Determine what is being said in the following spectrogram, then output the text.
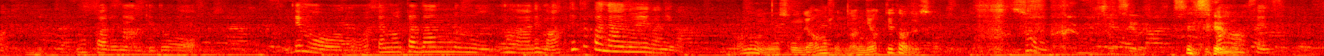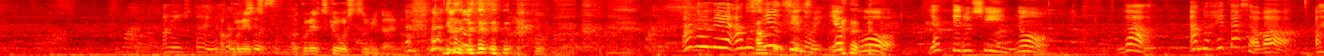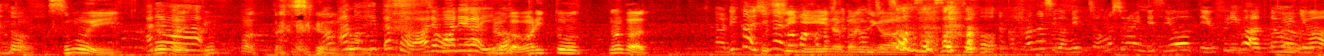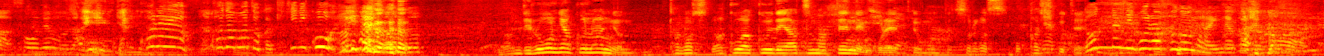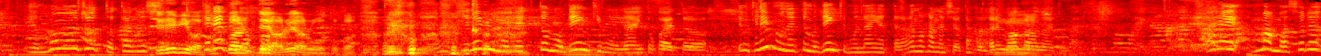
分かるねんけどでも浅野忠信まあでも合ってたかなあの映画にはあの農村であの人何やってたんですか？そう。先生は先生はああ先生。アインシュタインの白話を。熱白熱教室みたいな。あのねあの先生の役をやってるシーンのがあの下手さはあなんのかすごいあれはなんか良かったですよねあの下手さはあれはあれがいいなんかの割となんか理解しないまま話してる感じ不思議な感じが。そうそうそうそう。なんか話がめっちゃ面白いんですよっていう振りがあった上にはそうでもないみたいな。これ子供とか聞きにこうへんやろなんで老若男女楽しワクワクで集まってんねんこれって思ってそれがおかしくて。どんなに娯楽のない中でもいやもうちょっと楽しい。テレビは引っ張ってあるやろうとか。テレビもネットも電気もないとかやったらでもテレビもネットも電気もないやったらあの話は多分誰もわからないと思う、あれまあまあそれそ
